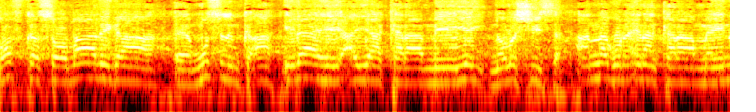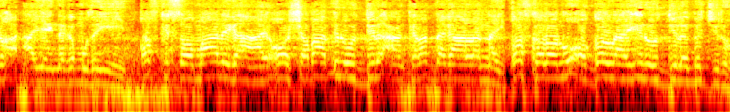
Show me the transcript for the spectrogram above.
qofka soomaaliga ah ee muslimka ah ilaahay ayaa karaameeyey noloshiisa. Annaguna inaan karaamayno ayay naga mudan yihiin. Qofkii soomaaliga ahay oo shabaab inuu dilo aan kala dagaalanay qof kaloon u ogolnahay inuu dilo ma jiro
